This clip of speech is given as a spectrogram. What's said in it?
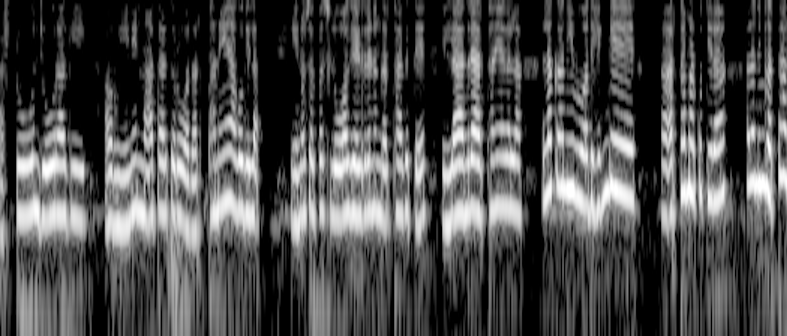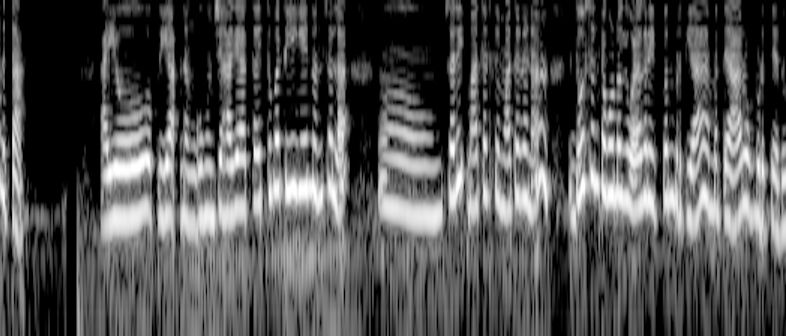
ಅಷ್ಟೊಂದು ಜೋರಾಗಿ ಅವ್ರು ಏನೇನ್ ಮಾತಾಡ್ತಾರೋ ಅದು ಅರ್ಥನೇ ಆಗೋದಿಲ್ಲ. ಏನೋ ಸ್ವಲ್ಪ ಸ್ಲೋ ಆಗಿ ಹೇಳಿದ್ರೆ ನಂಗೆ ಅರ್ಥ ಆಗುತ್ತೆ. ಇಲ್ಲ ಅಂದ್ರೆ ಅರ್ಥನೇ ಆಗಲ್ಲ. ಅಲ್ಲಕ್ಕ, ನೀವು ಅದು ಹೆಂಗೆ ಅರ್ಥ ಮಾಡ್ಕೋತೀರಾ? ಅಲ್ಲ, ನಿಮ್ಗೆ ಅರ್ಥ ಆಗುತ್ತಾ? ಅಯ್ಯೋ, ಪ್ರಿಯಾ ನಂಗೂ ಮುಂಚೆ ಹಾಗೆ ಆಗ್ತಾ ಇತ್ತು ಬಟ್ ಈಗೇನು ಅನ್ಸಲ್ಲ. ಸರಿ ಮಾತಾಡ್ತೀನಿ ಮಾತಾಡೋಣ. ದೋಸೆ ತಗೊಂಡೋಗಿ ಒಳಗಡೆ ಇಟ್ಟು ಮತ್ತೆ ಮತ್ತೆ ಹೋಗ್ಬಿಡುತ್ತೆ ಅದು.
